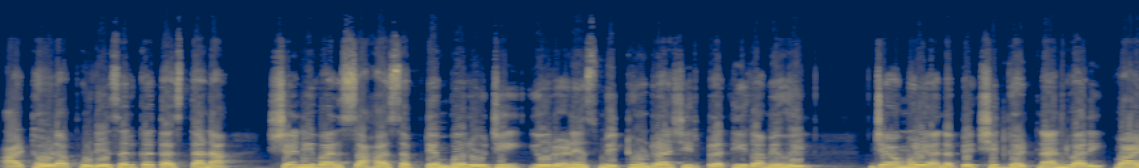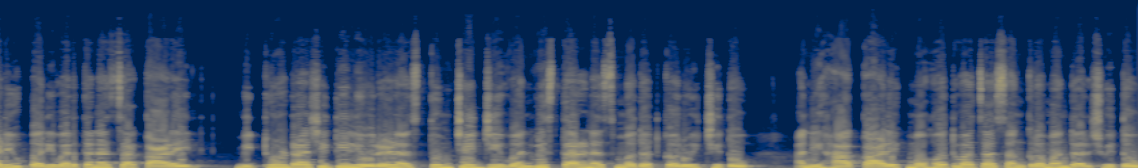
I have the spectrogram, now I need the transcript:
आठवडा पुढे सरकत असताना शनिवार सहा सप्टेंबर रोजी युरेनस मिथुन राशीत प्रतिगामी होईल ज्यामुळे अनपेक्षित घटनांद्वारे वाढीव परिवर्तनाचा काळ येईल. मिथुन राशीतील युरेनस तुमचे जीवन विस्तारण्यास मदत करू इच्छितो आणि हा काळ एक महत्त्वाचा संक्रमण दर्शवितो.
